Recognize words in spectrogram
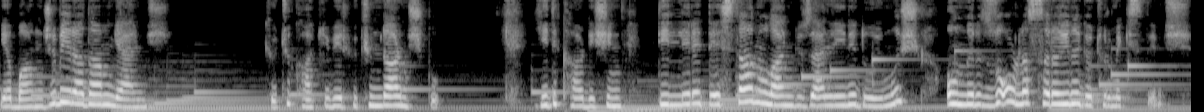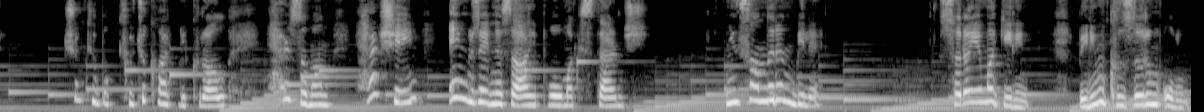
yabancı bir adam gelmiş. Kötü kalpli bir hükümdarmış bu. Yedi kardeşin dillere destan olan güzelliğini duymuş, onları zorla sarayına götürmek istemiş. Çünkü bu kötü kalpli kral her zaman her şeyin en güzeline sahip olmak istermiş. İnsanların bile. Sarayıma gelin, benim kızlarım olun,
